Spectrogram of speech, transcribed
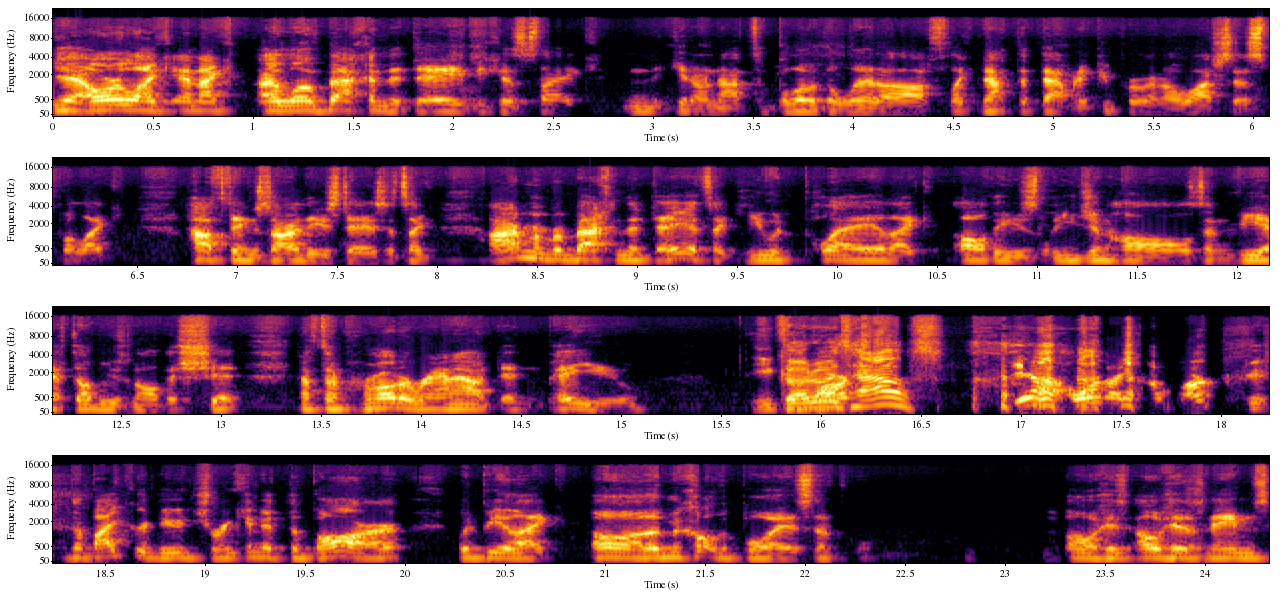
Yeah, or like, and I, I love back in the day because, like, you know, not to blow the lid off, like, not that that many people are going to watch this, but like how things are these days. It's like, I remember back in the day, it's like you would play like all these Legion halls and VFWs and all this shit. If the promoter ran out, didn't pay you, You go to his house. yeah, or like the, bar, the biker dude drinking at the bar would be like, oh, let me call the boys. Oh, his oh his name's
